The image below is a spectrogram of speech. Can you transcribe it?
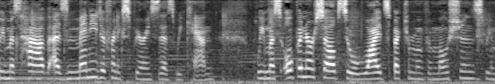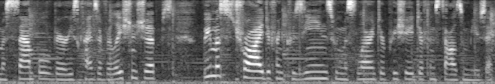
we must have as many different experiences as we can. We must open ourselves to a wide spectrum of emotions. We must sample various kinds of relationships. We must try different cuisines. We must learn to appreciate different styles of music.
